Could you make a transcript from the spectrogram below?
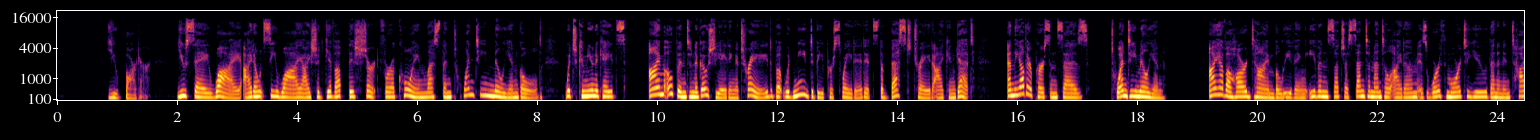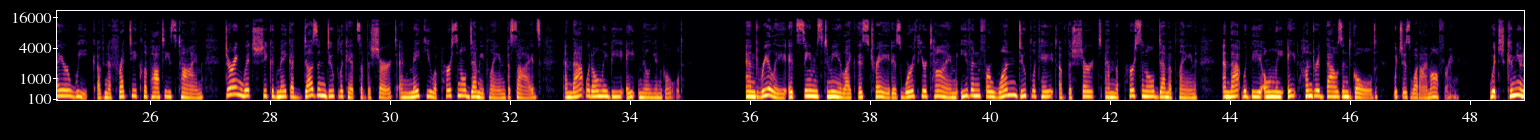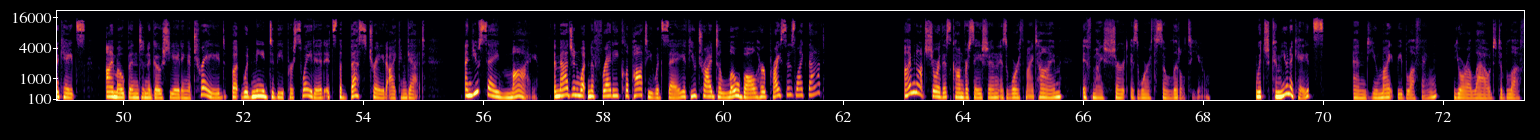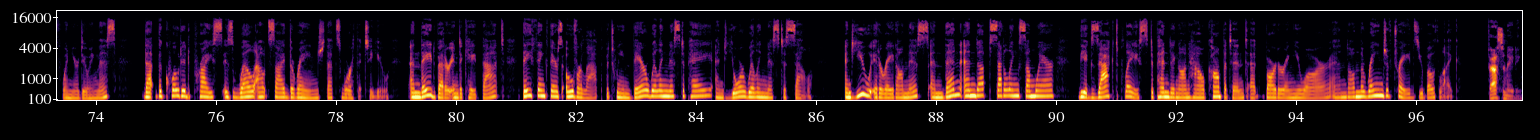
You barter. You say, why, I don't see why I should give up this shirt for a coin less than 20 million gold, which communicates, I'm open to negotiating a trade, but would need to be persuaded it's the best trade I can get. And the other person says, 20 million. I have a hard time believing even such a sentimental item is worth more to you than an entire week of Nefreti Clepti's time, during which she could make a dozen duplicates of the shirt and make you a personal demiplane besides, and that would only be 8 million gold. And really, it seems to me like this trade is worth your time even for one duplicate of the shirt and the personal demiplane, and that would be only 800,000 gold, which is what I'm offering. Which communicates, I'm open to negotiating a trade, but would need to be persuaded it's the best trade I can get. And you say my, Imagine what Nefreti Clepti would say if you tried to lowball her prices like that. I'm not sure this conversation is worth my time if my shirt is worth so little to you. Which communicates, and you might be bluffing, you're allowed to bluff when you're doing this, that the quoted price is well outside the range that's worth it to you, and they'd better indicate that they think there's overlap between their willingness to pay and your willingness to sell. And you iterate on this and then end up settling somewhere, the exact place depending on how competent at bartering you are and on the range of trades you both like. Fascinating.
